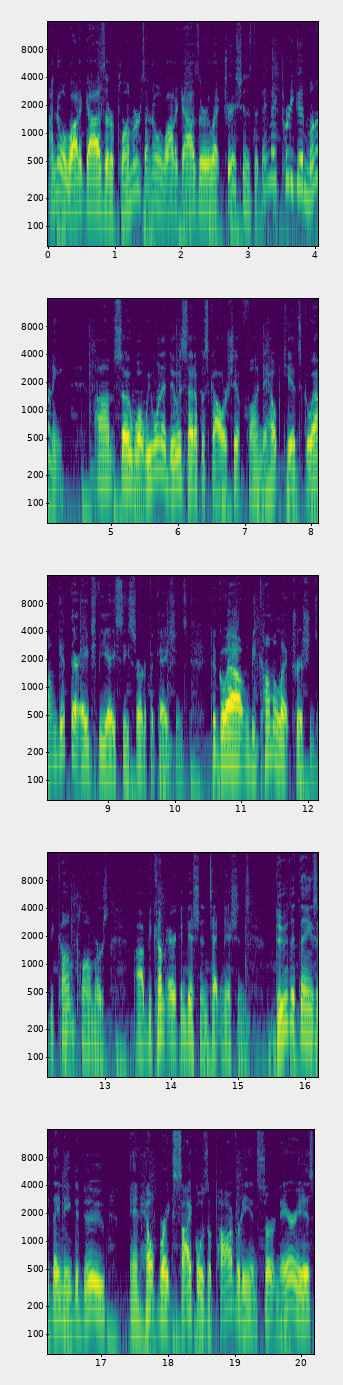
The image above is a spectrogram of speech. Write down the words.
I know a lot of guys that are plumbers, I know a lot of guys that are electricians that they make pretty good money. Um, so, what we want to do is set up a scholarship fund to help kids go out and get their HVAC certifications, to go out and become electricians, become plumbers, uh, become air conditioning technicians, do the things that they need to do and help break cycles of poverty in certain areas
